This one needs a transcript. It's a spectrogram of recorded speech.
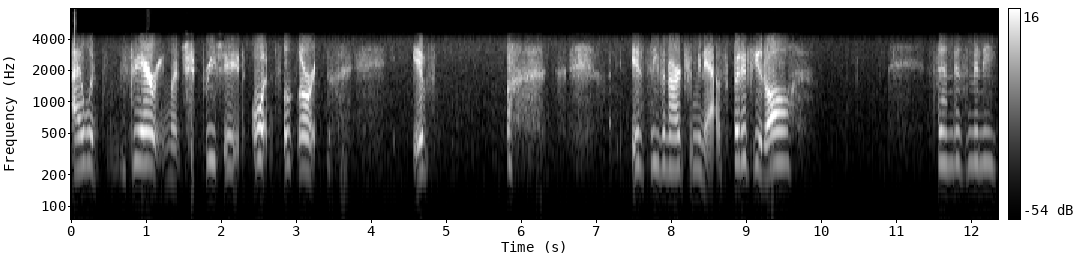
I would very much appreciate. Oh, I'm so sorry. If it's even hard for me to ask, but if you'd all send as many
